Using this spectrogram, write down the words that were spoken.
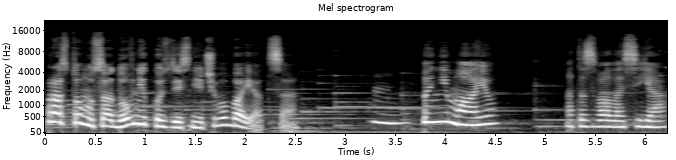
«Простому садовнику здесь нечего бояться». «Понимаю», — отозвалась я.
